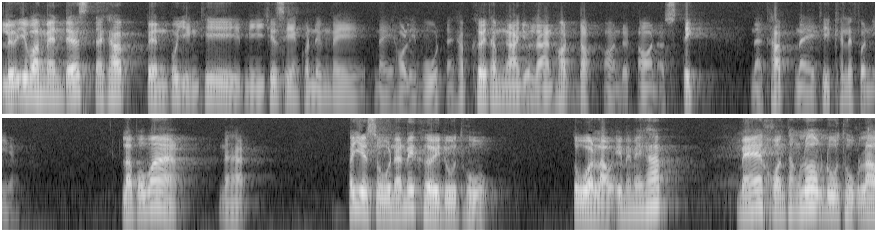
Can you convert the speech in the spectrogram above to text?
หรืออีวานแมนเดสนะครับเป็นผู้หญิงที่มีชื่อเสียงคนหนึ่งในในฮอลลีวูดนะครับเคยทำงานอยู่ร้านฮอทดอกออนออนอสติกนะครับในที่แคลิฟอร์เนีย เราเพราะว่านะฮะพระเยซูนั้นไม่เคยดูถูกตัวเราเองไหมครับ แม้คนทั้งโลกดูถูกเรา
